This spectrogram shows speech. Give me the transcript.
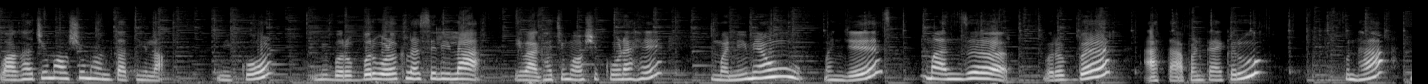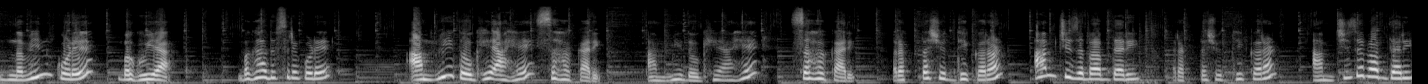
वाघाची मावशी म्हणतात हिला. मी कोण? मी बरोबर ओळखलं असेल हिला. ही वाघाची मावशी कोण आहे? मनी म्याऊ म्हणजे मांजर. बरोबर? आता आपण काय करू? पुन्हा नवीन कोडे बघूया. बघा दुसरे कोडे. आम्ही दोघे आहे सहकारी. आम्ही दोघे आहे सहकारी. रक्तशुद्धीकरण आमची जबाबदारी. रक्तशुद्धीकरण आमची जबाबदारी.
